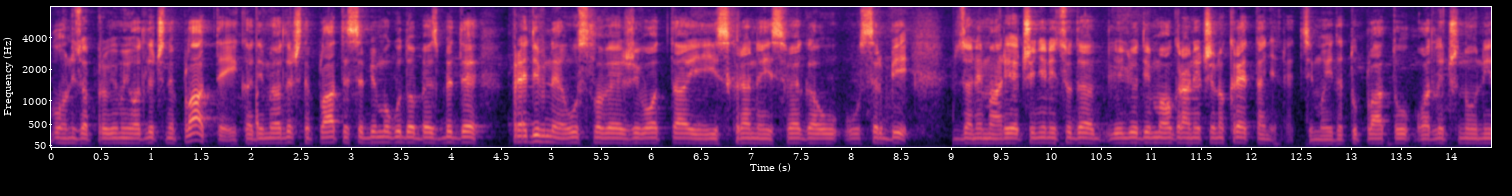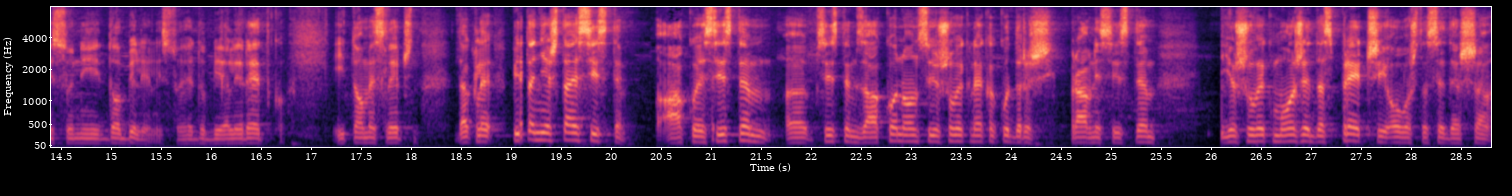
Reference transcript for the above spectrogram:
oni zapravo imaju odlične plate i kad imaju odlične plate sebi mogu da obezbede predivne uslove života i ishrane i svega u, u Srbiji. Zanemario je činjenicu da je ljudima ograničeno kretanje, recimo i da tu platu odličnu nisu ni dobili ili su je dobijali redko i tome slično. Dakle, pitanje je šta je sistem ako je sistem, e, sistem zakona, on se još uvek nekako drži. Pravni sistem još uvek može da spreči ovo što se dešava.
